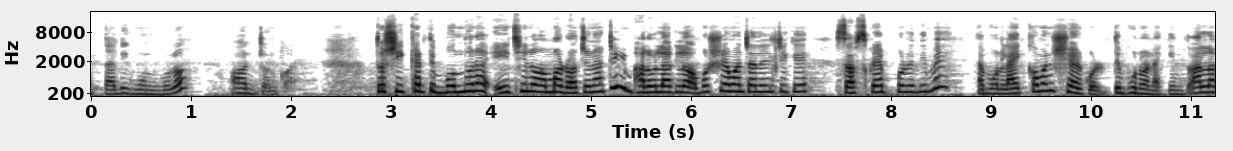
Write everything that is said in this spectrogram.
ইত্যাদি গুণগুলো অর্জন করা। তো শিক্ষার্থী বন্ধুরা, এই ছিল আমার রচনাটি। ভালো লাগলে অবশ্যই আমার চ্যানেলটিকে সাবস্ক্রাইব করে দিবে। এবং লাইক কমেন্ট শেয়ার করতে ভুলো না কিন্তু আল্লাহ।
